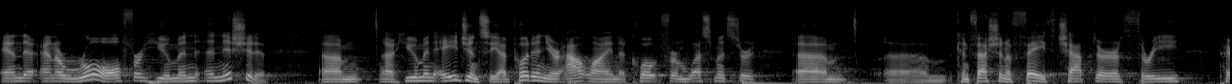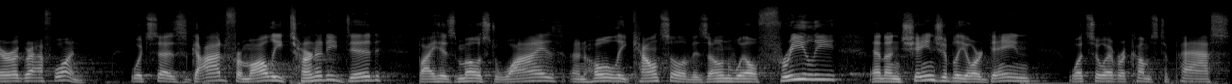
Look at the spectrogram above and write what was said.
and, the, and a role for human initiative, um, a human agency. I put in your outline a quote from Westminster um, um, Confession of Faith, chapter 3, paragraph 1, which says, God from all eternity did by his most wise and holy counsel of his own will freely and unchangeably ordain whatsoever comes to pass,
